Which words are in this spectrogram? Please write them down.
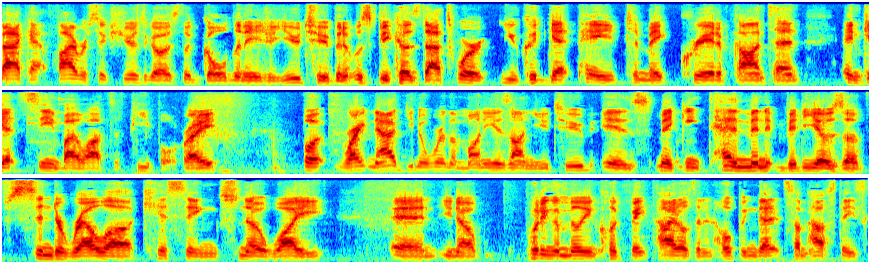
back at five or six years ago as the golden age of YouTube, and it was because that's where you could get paid to make creative content and get seen by lots of people, right? But right now, do you know where the money is on YouTube? Is making 10 minute videos of Cinderella kissing Snow White, and you know, putting a million clickbait titles and hoping that it somehow stays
